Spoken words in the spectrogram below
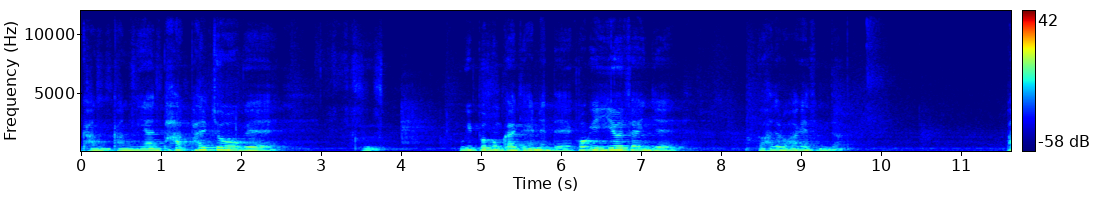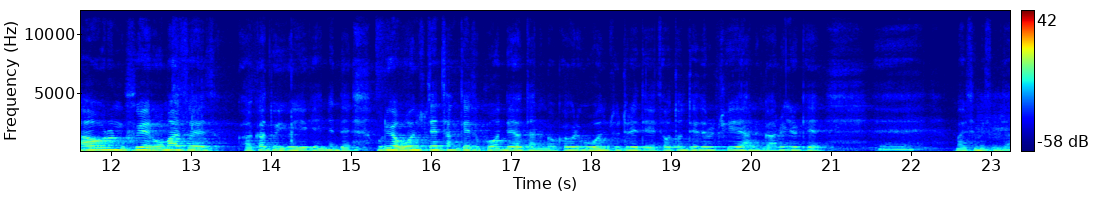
강, 강리한 파, 8쪽에 그 윗부분까지 했는데 거기 이어서 이제 하도록 하겠습니다. 바울은 후에 로마서에서 아까도 이거 얘기했는데 우리가 원수된 상태에서 구원되었다는 것과 그리고 원수들에 대해서 어떤 태도를 취해야 하는가를 이렇게 에, 말씀했습니다.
